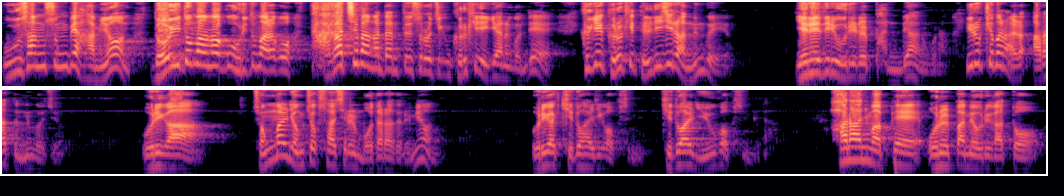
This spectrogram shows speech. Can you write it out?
우상 숭배하면 너희도 망하고 우리도 망하고 다 같이 망한다는 뜻으로 지금 그렇게 얘기하는 건데 그게 그렇게 들리질 않는 거예요. 얘네들이 우리를 반대하는구나. 이렇게만 알아, 알아 듣는 거죠. 우리가 정말 영적 사실을 못 알아들으면 우리가 기도할 리가 없습니다. 기도할 이유가 없습니다. 하나님 앞에 오늘 밤에 우리가 또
